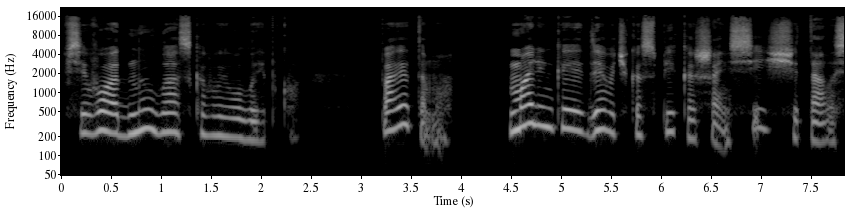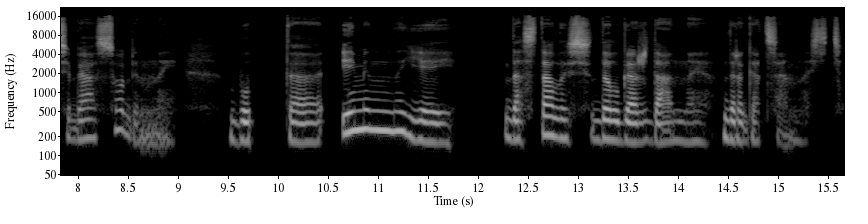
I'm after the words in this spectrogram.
всего одну ласковую улыбку. Поэтому маленькая девочка с пика Шанси считала себя особенной, будто именно ей досталась долгожданная драгоценность.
